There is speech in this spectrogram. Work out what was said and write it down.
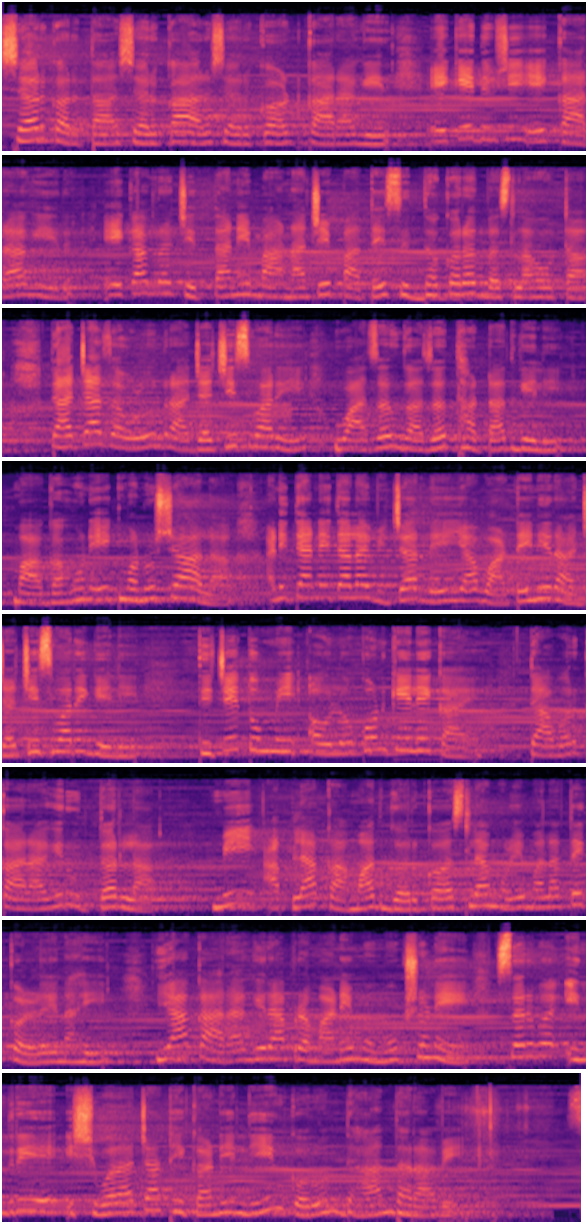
शरकर्ता शरकार शरकट कारागीर. एके दिवशी एक कारागीर एकाग्र चित्ताने बाणाचे पाते सिद्ध करत बसला होता. त्याच्या जवळून राजाची स्वारी वाजत गाजत थाटात गेली. मागाहून एक मनुष्य आला आणि त्याने त्याला विचारले या वाटेने राजाची स्वारी गेली. तिचे तुम्ही अवलोकन केले काय? त्यावर कारागीर उत्तरला मी आपल्या कामात गर्क असल्यामुळे मला ते कळले नाही. या कारागिराप्रमाणे मुमुक्षुने सर्व इंद्रिये ईश्वराच्या ठिकाणी लीन करून ध्यान धरावे.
